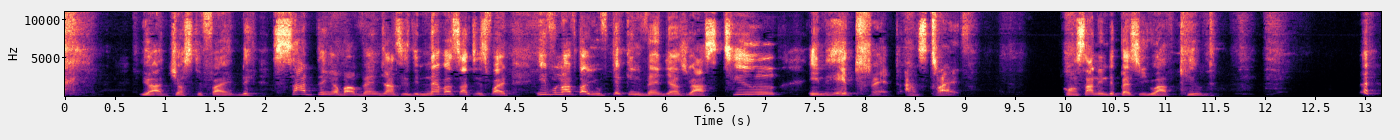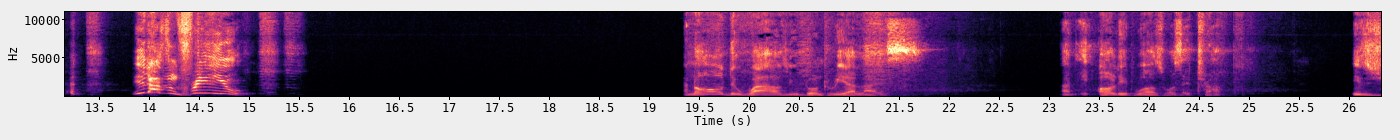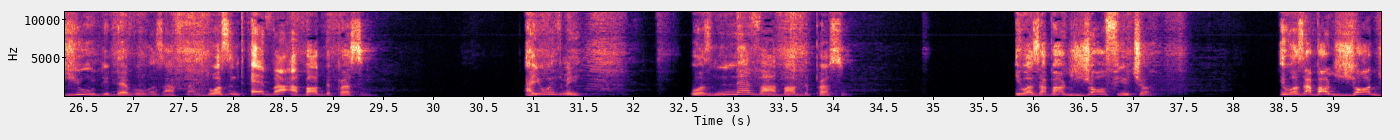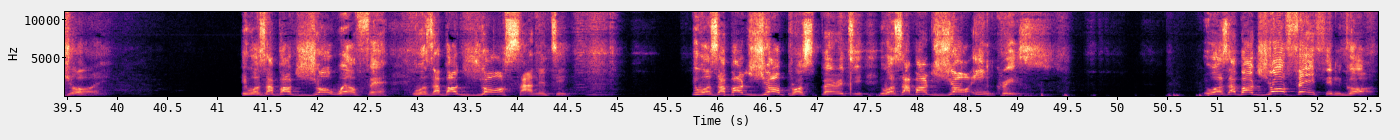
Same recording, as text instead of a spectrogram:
you are justified. The sad thing about vengeance is it never satisfied. Even after you've taken vengeance, you are still in hatred and strife concerning the person you have killed. it doesn't free you. And all the while, you don't realize that it, all it was was a trap. It's you the devil was after. It wasn't ever about the person. Are you with me? It was never about the person. It was about your future. It was about your joy. It was about your welfare. It was about your sanity. It was about your prosperity. It was about your increase. It was about your faith in God.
